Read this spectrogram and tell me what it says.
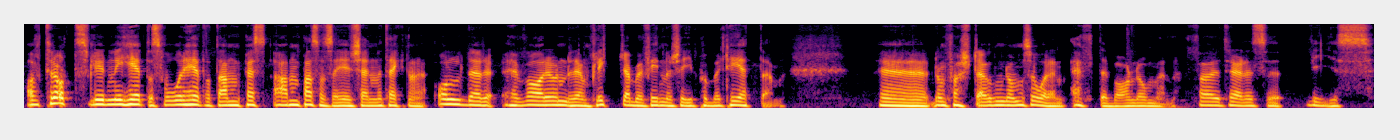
Av trots, lynnighet och svårighet att anpass, anpassa sig är kännetecknande. Ålder eh, var under en flicka befinner sig i puberteten. Eh, de första ungdomsåren efter barndomen. Företrädesvis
